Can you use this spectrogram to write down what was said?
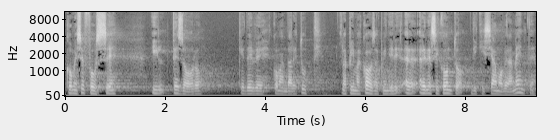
come se fosse il tesoro che deve comandare tutti. La prima cosa, quindi, è rendersi conto di chi siamo veramente,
